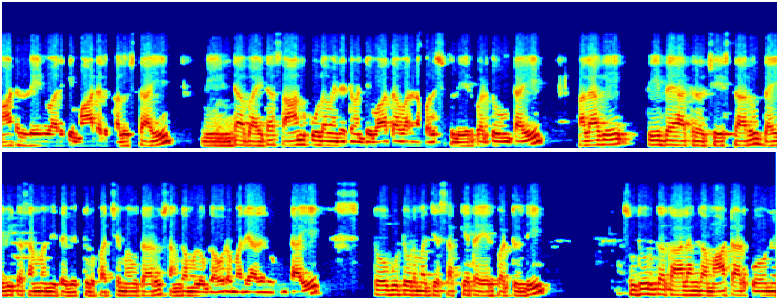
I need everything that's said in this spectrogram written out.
మాటలు లేని వారికి మాటలు కలుస్తాయి. మీ ఇంట బయట సానుకూలమైనటువంటి వాతావరణ పరిస్థితులు ఏర్పడుతూ ఉంటాయి. అలాగే తీర్థయాత్రలు చేస్తారు. దైవిక సంబంధిత వ్యక్తులు పరిచయం అవుతారు సంఘంలో గౌరవ మర్యాదలు ఉంటాయి. తోబుట్టుల మధ్య సఖ్యత ఏర్పడుతుంది. సుదీర్ఘ కాలంగా మాట్లాడుకోని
